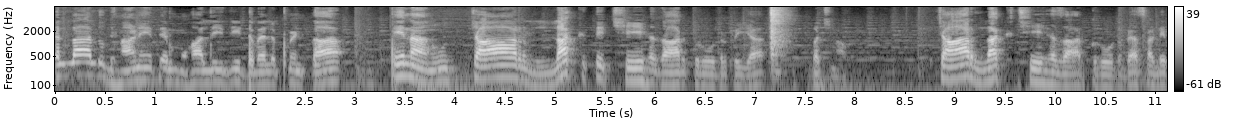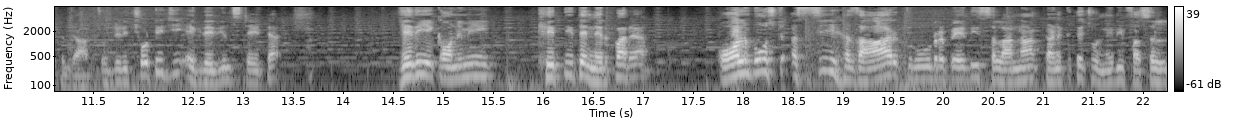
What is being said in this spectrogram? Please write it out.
ਕੱਲਾ ਲੁਧਿਆਣੇ ਤੇ ਮੁਹਾਲੀ ਦੀ ਡਿਵੈਲਪਮੈਂਟ ਦਾ ਇਹਨਾਂ ਨੂੰ 4 ਲੱਖ ਤੇ 6000 ਕਰੋੜ ਰੁਪਈਆ ਬਚਣਾ 4 ਲੱਖ 6000 ਕਰੋੜ ਰੁਪਇਆ ਸਾਡੇ ਪੰਜਾਬ ਚੋਂ, ਜਿਹੜੀ ਛੋਟੀ ਜੀ ਐਗਰੀਰੀਅਨ ਸਟੇਟ ਹੈ, ਜਿਹਦੀ ਇਕਨੋਮੀ ਖੇਤੀ ਤੇ ਨਿਰਭਰ ਹੈ ਆਲਮੋਸਟ 80000 ਕਰੋੜ ਰੁਪਏ ਦੀ ਸਾਲਾਨਾ ਕਣਕ ਤੇ ਝੋਨੇ ਦੀ ਫਸਲ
